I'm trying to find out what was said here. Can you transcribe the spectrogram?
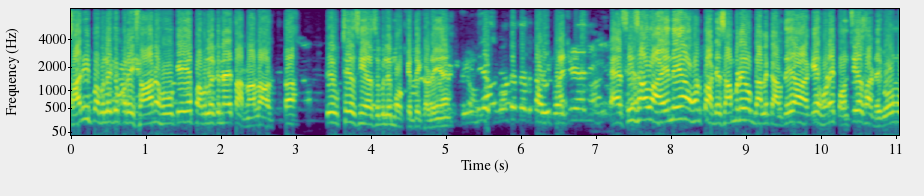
ਸਾਰੀ ਪਬਲਿਕ ਪਰੇਸ਼ਾਨ ਹੋ ਕੇ ਇਹ ਪਬਲਿਕ ਨੇ ਧਰਨਾ ਲਾ ਦਿੱਤਾ। ਤੇ ਉੱਥੇ ਅਸੀਂ ਇਸ ਵੇਲੇ ਮੌਕੇ ਤੇ ਖੜੇ ਆਂ ਬਿਜਲੀ ਦੇ ਸੰਬੰਧਤ ਅਧਿਕਾਰੀ ਪਹੁੰਚੇ ਆ ਜੀ। ਐਸੀ ਸਾਹਿਬ ਆਏ ਨੇ ਹੁਣ ਤੁਹਾਡੇ ਸਾਹਮਣੇ ਉਹ ਗੱਲ ਕਰਦੇ ਆ ਆ ਕੇ ਹੁਣੇ ਪਹੁੰਚੇ ਆ ਸਾਡੇ ਕੋਲ।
